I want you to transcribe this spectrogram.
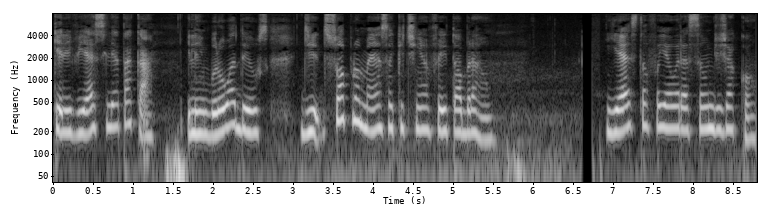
que ele viesse lhe atacar. E lembrou a Deus de sua promessa que tinha feito a Abraão. E esta foi a oração de Jacó:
